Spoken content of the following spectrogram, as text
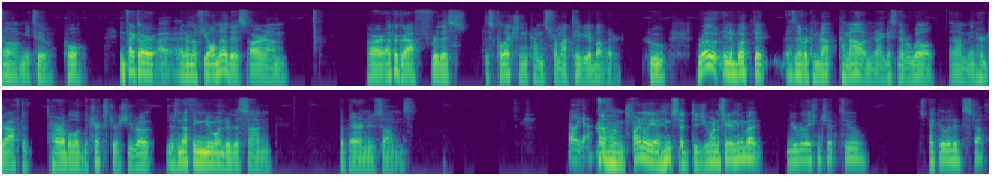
Oh, me too. Cool. In fact, our I, I don't know if you all know this. Our um, our epigraph for this this collection comes from Octavia Butler, who wrote in a book that has never come out, come out, and I guess never will. Um, in her draft of Parable of the Trickster, she wrote, "There's nothing new under the sun, but there are new suns." Hell yeah. Finally, Ahimsa, did you want to say anything about your relationship to speculative stuff?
